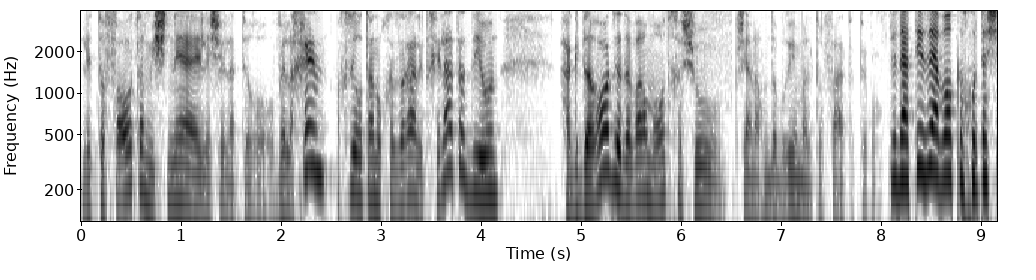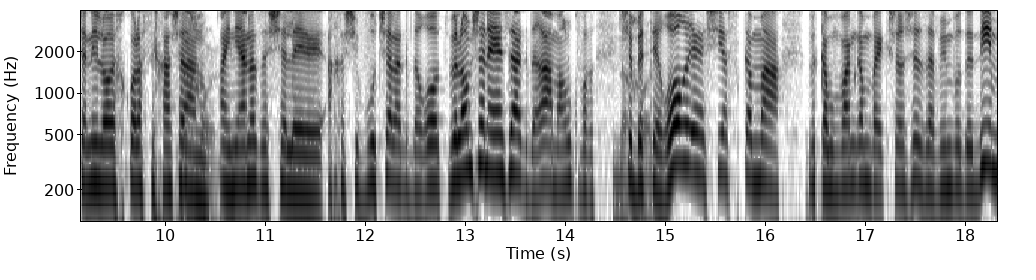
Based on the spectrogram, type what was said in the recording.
לתופעות המשנה האלה של הטרור. ולכן, מחזיר אותנו חזרה לתחילת הדיון, הגדרות זה דבר מאוד חשוב כשאנחנו מדברים על תופעת הטרור. לדעתי זה יעבור כחוט השני לאורך כל השיחה שלנו. נכון. העניין הזה של אה, החשיבות של הגדרות, ולא משנה איזה הגדרה, אמרנו כבר נכון. שבטרור יש אי הסכמה, וכמובן גם בהקשר של זאבים בודדים,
